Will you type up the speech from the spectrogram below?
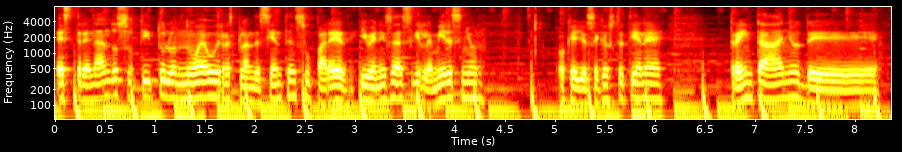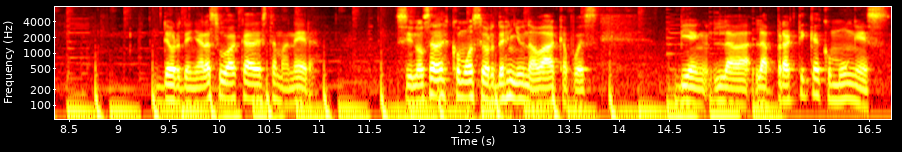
estrenando su título nuevo y resplandeciente en su pared, y venís a decirle, mire señor, ok, yo sé que usted tiene 30 años de, de ordeñar a su vaca de esta manera. Si no sabes cómo se ordeña una vaca, pues bien, la, práctica común es,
